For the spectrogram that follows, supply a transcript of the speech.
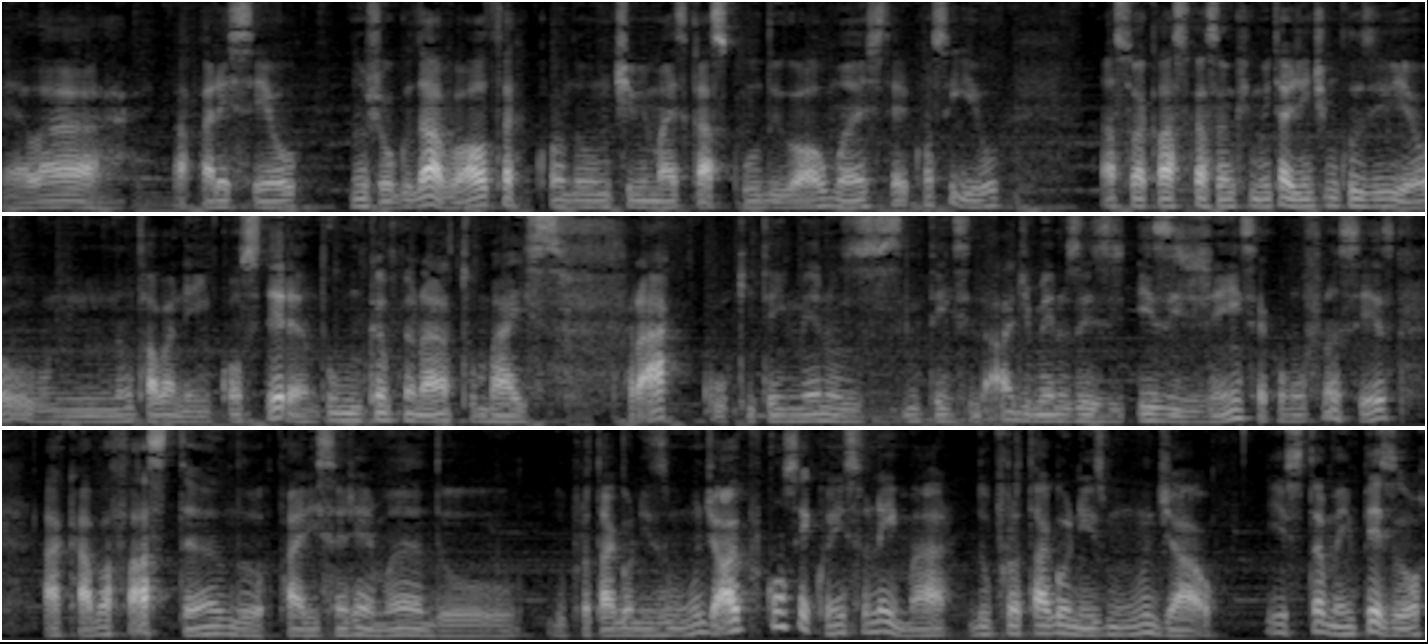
ela apareceu no jogo da volta, quando um time mais cascudo igual o Manchester conseguiu a sua classificação que muita gente, inclusive eu, não estava nem considerando. Um campeonato mais fraco, que tem menos intensidade, menos exigência, como o francês, acaba afastando Paris Saint-Germain do, do protagonismo mundial e, por consequência, o Neymar do protagonismo mundial. Isso também pesou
